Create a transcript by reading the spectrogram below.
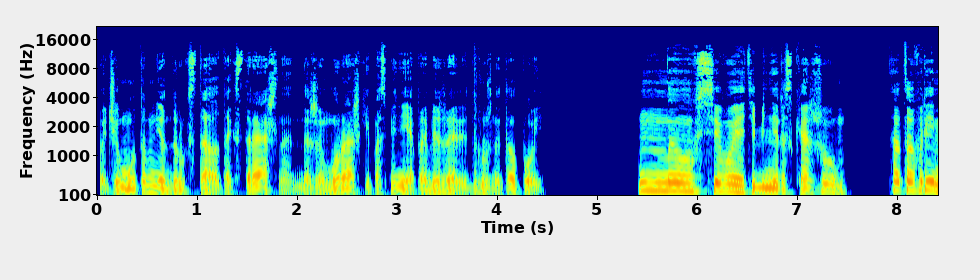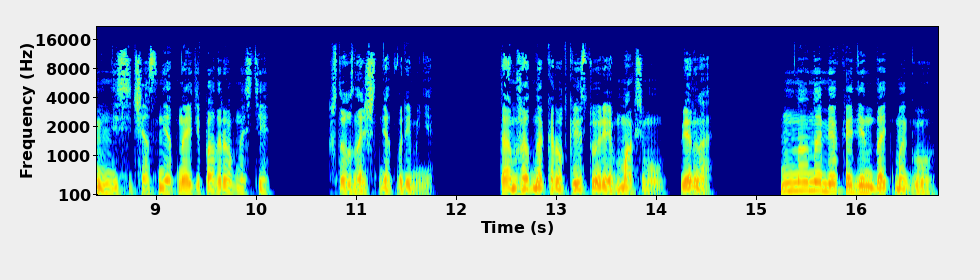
Почему-то мне вдруг стало так страшно, даже мурашки по спине пробежали дружной толпой. «Ну, всего я тебе не расскажу, а то времени сейчас нет на эти подробности». «Что значит нет времени? Там же одна короткая история максимум, верно?» «Но намек один дать могу.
